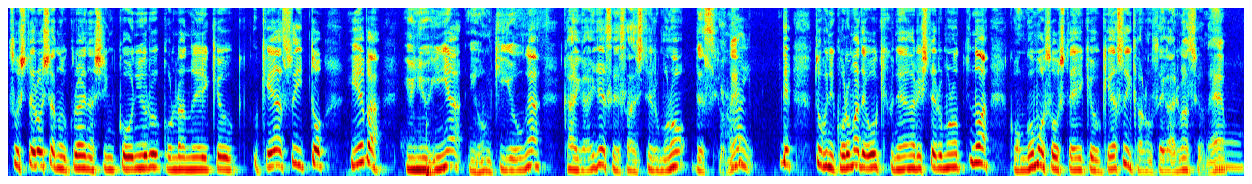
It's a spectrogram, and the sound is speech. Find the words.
そしてロシアのウクライナ侵攻による混乱の影響を受けやすいといえば輸入品や日本企業が海外で生産しているものですよね。はいで特にこれまで大きく値上がりしているものっていうのは今後もそうした影響を受けやすい可能性がありますよね。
